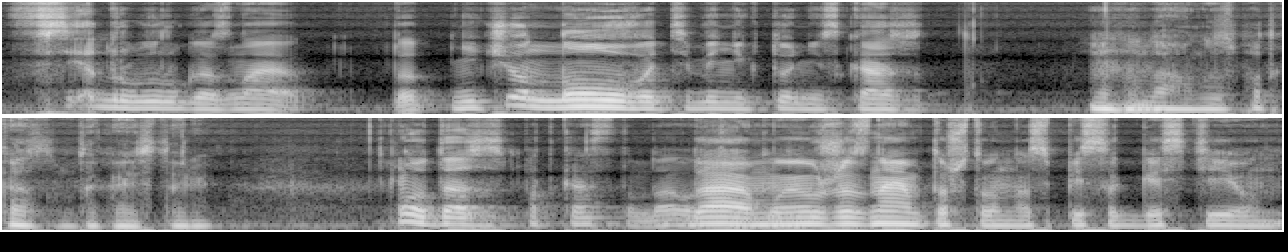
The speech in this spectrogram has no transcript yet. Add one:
все друг друга знают. Тут ничего нового тебе никто не скажет. Ну да, у нас с подкастом такая история. Ну, даже с подкастом, да? вот Да, мы это. уже знаем то, что у нас список гостей, он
